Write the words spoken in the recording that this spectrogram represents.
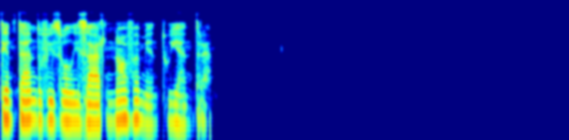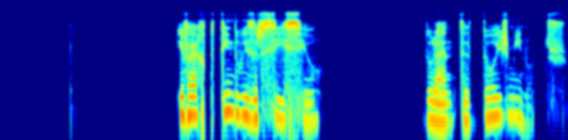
tentando visualizar novamente o yantra. E vai repetindo o exercício durante dois minutos.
